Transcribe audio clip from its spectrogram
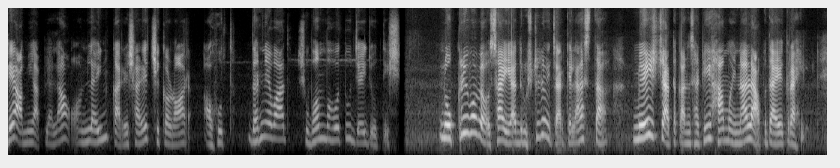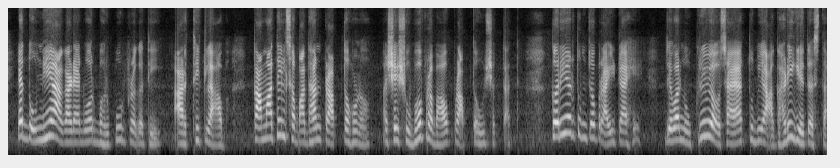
हे आम्ही आपल्याला ऑनलाईन कार्यशाळेत शिकवणार आहोत. धन्यवाद. शुभम भवतु. जय ज्योतिष. नोकरी व व्यवसाय या दृष्टीने विचार केला असता मेष जातकांसाठी हा महिना लाभदायक राहील. या दोन्ही आघाड्यांवर भरपूर प्रगती आर्थिक लाभ कामातील समाधान प्राप्त होणं असे शुभ प्रभाव प्राप्त होऊ शकतात. करिअर तुमचं ब्राईट आहे. जेव्हा नोकरी व्यवसायात तुम्ही आघाडी घेत असता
